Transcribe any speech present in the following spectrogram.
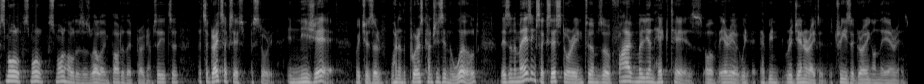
small, small, smallholders as well are in part of that program. So it's a, it's a great success story. In Niger, which is a, one of the poorest countries in the world, there's an amazing success story in terms of 5 million hectares of area have been regenerated. The trees are growing on the areas.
